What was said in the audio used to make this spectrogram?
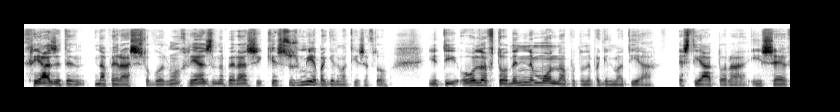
χρειάζεται να περάσει στον κόσμο, χρειάζεται να περάσει και στους μη επαγγελματίες αυτό. Γιατί όλο αυτό δεν είναι μόνο από τον επαγγελματία, εστιατόρα ή σεφ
